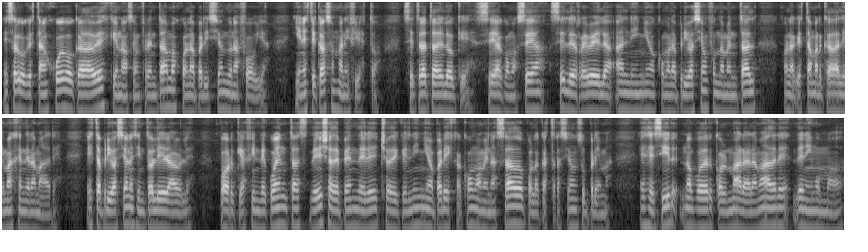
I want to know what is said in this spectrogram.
Es algo que está en juego cada vez que nos enfrentamos con la aparición de una fobia, y en este caso es manifiesto. Se trata de lo que, sea como sea, se le revela al niño como la privación fundamental con la que está marcada la imagen de la madre. Esta privación es intolerable, porque a fin de cuentas de ella depende el hecho de que el niño aparezca como amenazado por la castración suprema, es decir, no poder colmar a la madre de ningún modo.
